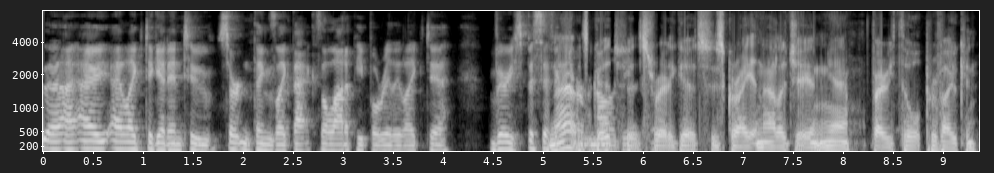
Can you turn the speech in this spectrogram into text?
I, I like to get into certain things like that because a lot of people really like to very specific. No, it's good. It's really good. It's great analogy and yeah, very thought provoking.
